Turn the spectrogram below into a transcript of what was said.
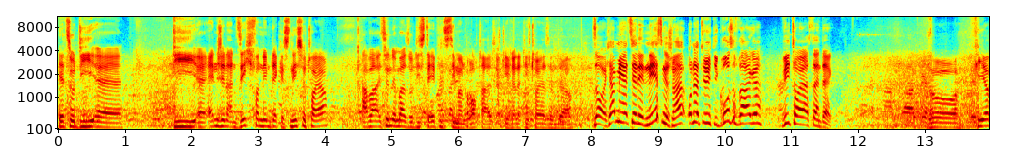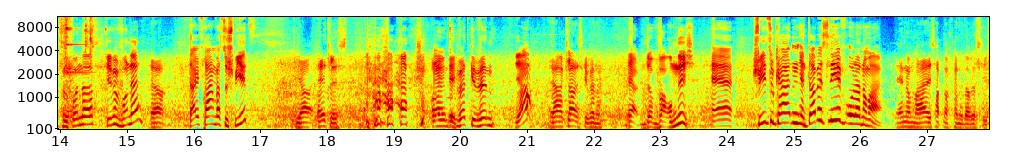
Jetzt so die, äh, die äh, Engine an sich von dem Deck ist nicht so teuer. Aber es sind immer so die Staples, die man braucht halt, die relativ teuer sind, ja. So, ich habe mir jetzt hier den nächsten geschnappt und natürlich die große Frage, wie teuer ist dein Deck? So 400, 500? 400, 500? Ja. Darf ich fragen, was du spielst? Ja, endlich. Und Okay. wird gewinnen. Ja? Ja, klar, ich gewinne. Ja, da, warum nicht? Äh, spielst du Karten in Double Sleeve oder normal? Ja, normal, ich habe noch keine Double Sleeve.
